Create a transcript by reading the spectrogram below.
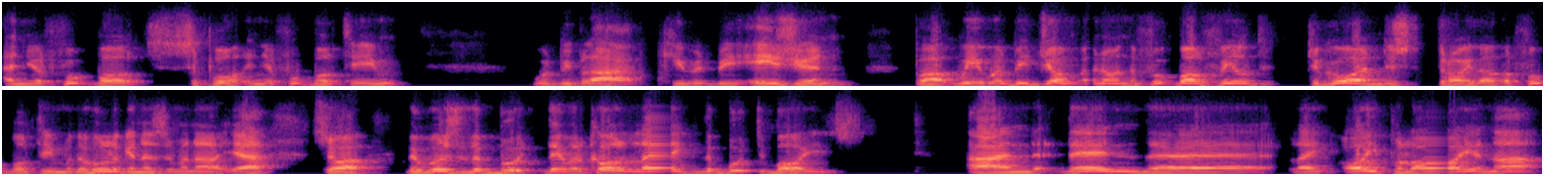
and your football support in your football team would be black. He would be Asian, but we would be jumping on the football field to go and destroy the other football team with the hooliganism and that. Yeah. So there was the boot. They were called like the boot boys, and then the like oi polloi and that,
